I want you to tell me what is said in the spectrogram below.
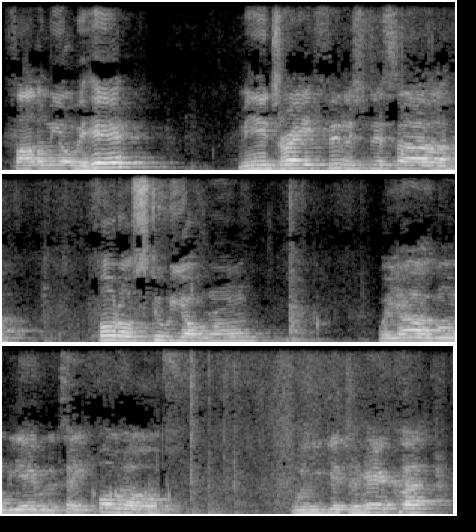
Follow me over here. Me and Dre finished this uh, photo studio room where y'all gonna be able to take photos when you get your hair cut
